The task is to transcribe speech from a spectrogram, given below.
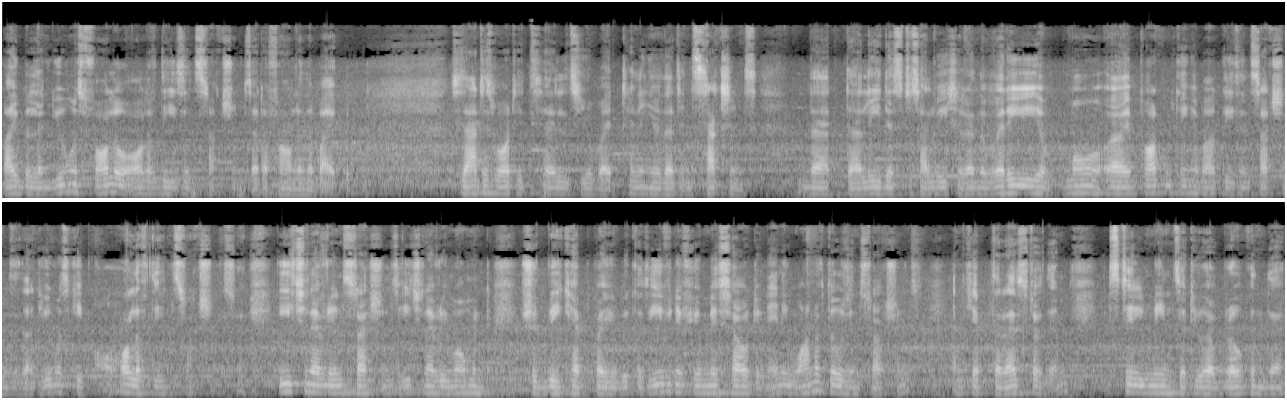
Bible, and you must follow all of these instructions that are found in the Bible. So that is what he tells you by telling you that instructions that uh, lead us to salvation. And the very more uh, important thing about these instructions is that you must keep all of the instructions. Each and every instructions, each and every moment should be kept by you because even if you miss out in any one of those instructions and kept the rest of them, it still means that you have broken the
